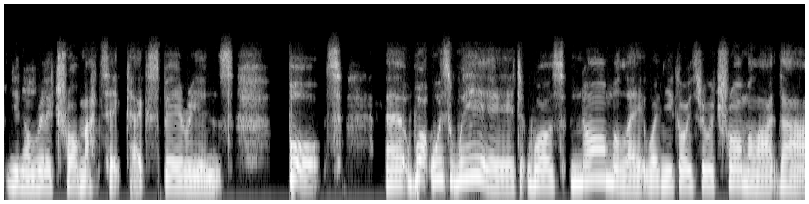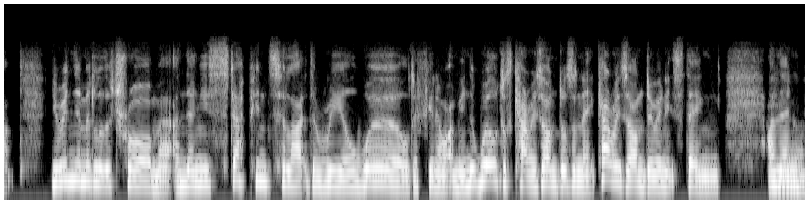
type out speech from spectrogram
you know really traumatic experience, but. Uh, what was weird was normally when you're going through a trauma like that, you're in the middle of the trauma and then you step into like the real world, if you know what I mean. The world just carries on, doesn't it? it carries on doing its thing. And yeah. then,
